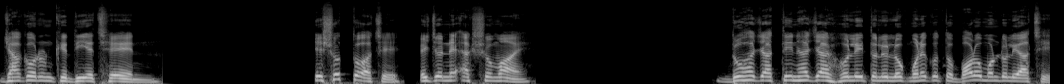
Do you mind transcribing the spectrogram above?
জাগরণকে দিয়েছেন। এ সত্য আছে, এই জন্যে এক সময় দু হাজার তিন হাজার হলেই তলে লোক মনে করত বড় মণ্ডলী আছে।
